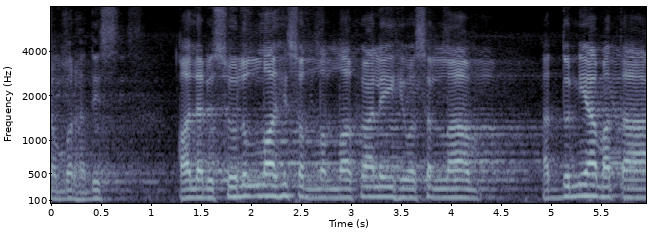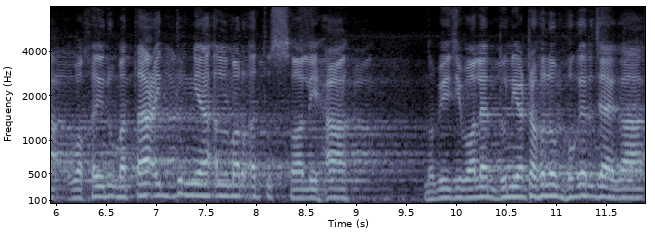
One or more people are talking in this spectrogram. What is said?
নম্বর হাদিস قال رسول الله صلى الله عليه وسلم الدنيا متاع وخير متاع الدنيا المرأة الصالحة নবীজি বলেন, দুনিয়াটা হলো ভোগের জায়গা।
